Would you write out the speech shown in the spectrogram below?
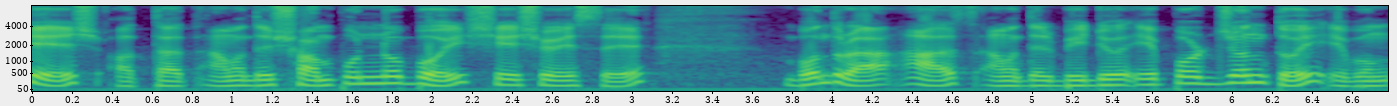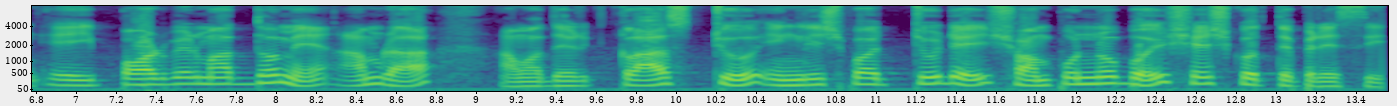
শেষ, অর্থাৎ আমাদের সম্পূর্ণ বই শেষ হয়েছে। বন্ধুরা, আজ আমাদের ভিডিও এ পর্যন্তই এবং এই পর্বের মাধ্যমে আমরা আমাদের class two, English for today সম্পূর্ণ বই শেষ করতে পেরেছি।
